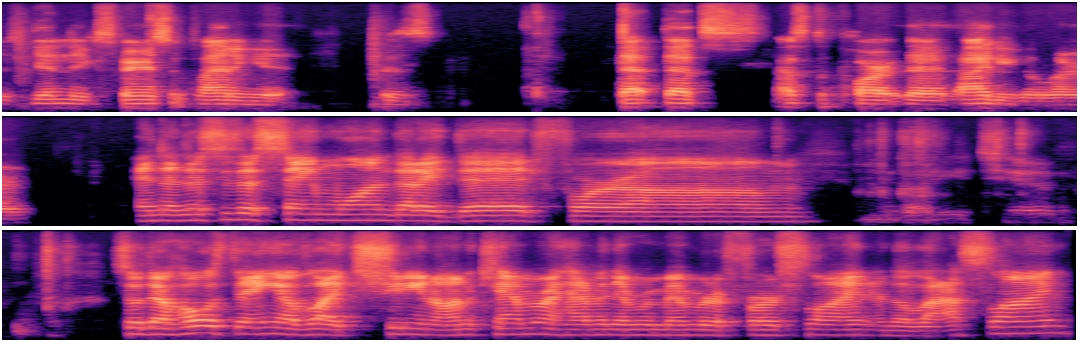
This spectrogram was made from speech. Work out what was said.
just getting the experience and planning it. Because that that's that's the part that I need to learn. And then this is the same one that I did for um go to YouTube. So the whole thing of like shooting on camera, having them remember the first line and the last line,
